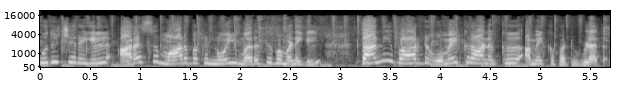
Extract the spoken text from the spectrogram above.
புதுச்சேரியில் அரசு மார்பக நோய் மருத்துவமனையில் தனி வார்டு ஒமேக்ரானுக்கு அமைக்கப்பட்டுள்ளது.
